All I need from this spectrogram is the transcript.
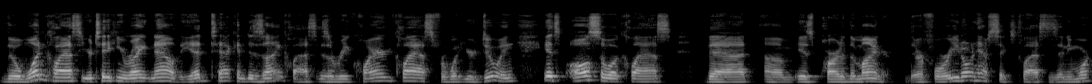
the one class that you're taking right now, the Ed Tech and Design class, is a required class for what you're doing. It's also a class that um, is part of the minor. Therefore, you don't have six classes anymore.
